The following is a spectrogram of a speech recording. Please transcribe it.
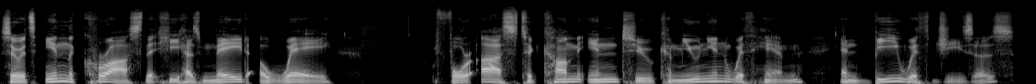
So it's in the cross that he has made a way for us to come into communion with Him and be with Jesus,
